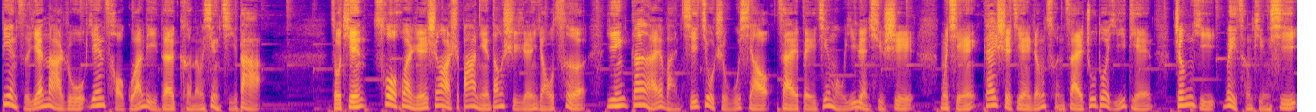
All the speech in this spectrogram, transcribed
电子烟纳入烟草管理的可能性极大。昨天，错换人生二十八年当事人姚策因肝癌晚期救治无效，在北京某医院去世。目前，该事件仍存在诸多疑点，争议未曾平息。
